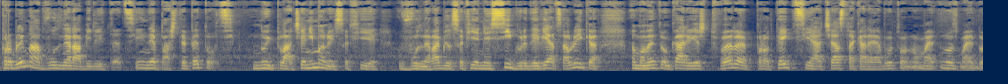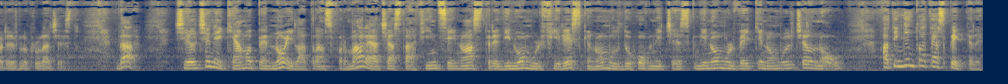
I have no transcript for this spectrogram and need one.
Problema vulnerabilității ne paște pe toți. Nu-i place nimănui să fie vulnerabil, să fie nesigur de viața lui, că în momentul în care ești fără protecția aceasta care ai avut-o, nu mai, nu-ți mai dorești lucrul acesta. Dar cel ce ne cheamă pe noi la transformarea aceasta a ființei noastre din omul firesc în omul duhovnicesc, din omul vechi în omul cel nou, atingând toate aspectele,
